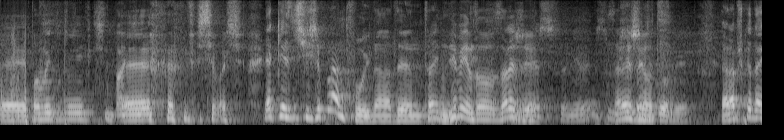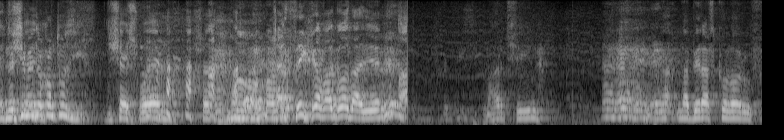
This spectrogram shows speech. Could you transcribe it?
E, powiedz mi, e, jaki jest dzisiejszy plan twój na ten trening? Nie wiem, to zależy. Wiesz, nie wiesz? Zależy od-. Ja na przykład jak Lecimy dzisiaj, do kontuzji. dzisiaj szłem, szedłem, no, taktyka wagona, nie? Marcin, na, nabierasz kolorów.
